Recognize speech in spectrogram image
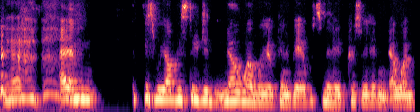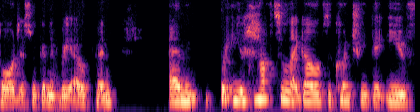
yeah. um, because we obviously didn't know when we were going to be able to move because we didn't know when borders were going to reopen. Um, but you have to let go of the country that you've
